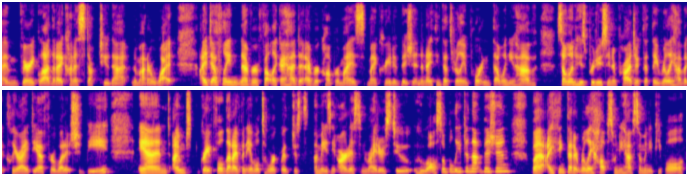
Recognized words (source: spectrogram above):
I'm very glad that I kind of stuck to that no matter what. I definitely never felt like I had to ever compromise my creative vision. And I think that's really important that when you have someone who's producing a project that they really have a clear idea for what it should be. And I'm grateful that I've been able to work with just amazing artists and writers too who also believed in that vision. But I think that it really helps when you have so many people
